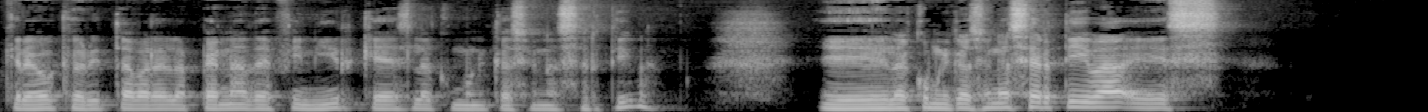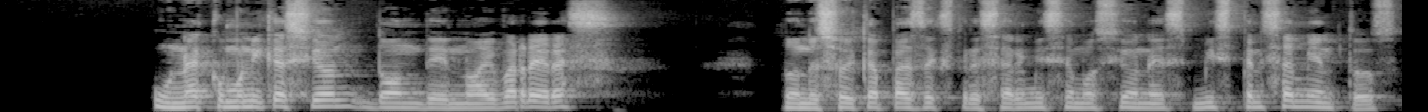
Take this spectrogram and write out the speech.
creo que ahorita vale la pena definir qué es la comunicación asertiva. Eh, la comunicación asertiva es una comunicación donde no hay barreras, donde soy capaz de expresar mis emociones, mis pensamientos,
